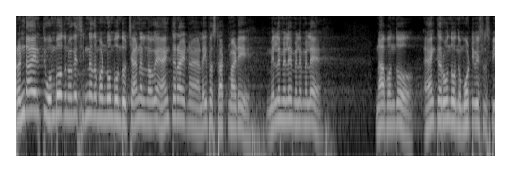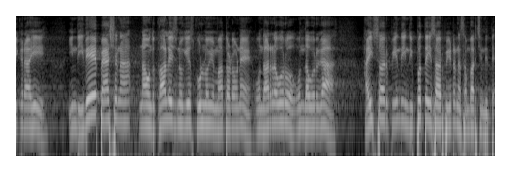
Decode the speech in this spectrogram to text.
ரெண்டாயிரத்தி ஒம்போதுனோக ಸಿನ್ನದ ಮಣ್ಣು ಒಂದು ಚಾನಲ್ನೋಗ ಆ್ಯಂಕರಾಗಿ ಆಗಿ ಲೈಫ ಸ್ಟಾರ್ಟ್ ಮಾಡಿ ಮೆಲ್ಲೆ ಮೆಲ್ಲೆ ಮೆಲ್ಲೆ ಮೆಲ್ಲೆ ನಾ ಬಂದು ಆ್ಯಂಕರು ಒಂದು ಒಂದು ಮೋಟಿವೇಶ್ನಲ್ ಸ್ಪೀಕರ್ ಆಗಿ ಇಂದು ಇದೇ ಪ್ಯಾಷನ ನಾ ಒಂದು ಕಾಲೇಜ್ನೋಗಿ ಸ್ಕೂಲ್ನೋಗಿ ಮಾತಾಡೋಣೆ ಒಂದು ಅರ್ ಅವರು ಒಂದು ಅವ್ರಿಗ ಐದು ಸಾವಿರ ರೂಪಾಯಿಂದ ಇಂದು ಇಪ್ಪತ್ತೈದು ಸಾವಿರ ರೂಪಾಯಿ ಗಿಟ ನಾನು ಸಂಭಾರಿಸಿದ್ದೆ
